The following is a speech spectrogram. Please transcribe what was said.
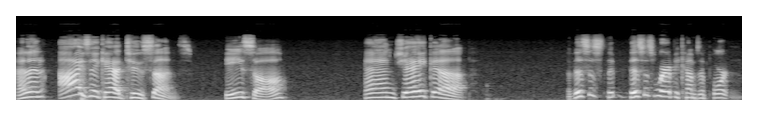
And then Isaac had two sons, Esau and Jacob. This is the, this is where it becomes important.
